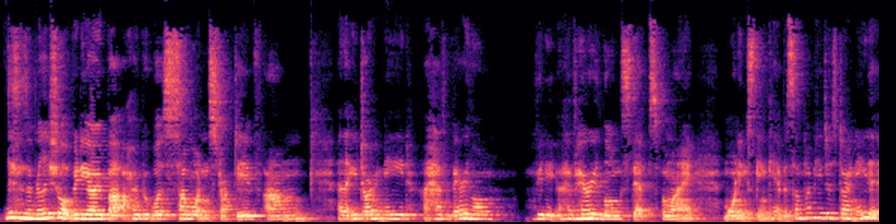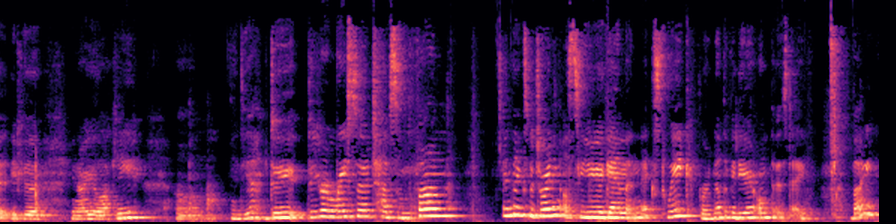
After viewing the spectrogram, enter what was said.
This is a really short video, but I hope it was somewhat instructive um, and that you don't need, I have a very long video, I have very long steps for my morning skincare, but sometimes you just don't need it if you're, you know, you're lucky. Um, and yeah, do, do your own research, have some fun. And thanks for joining. I'll see you again next week for another video on Thursday. Bye.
